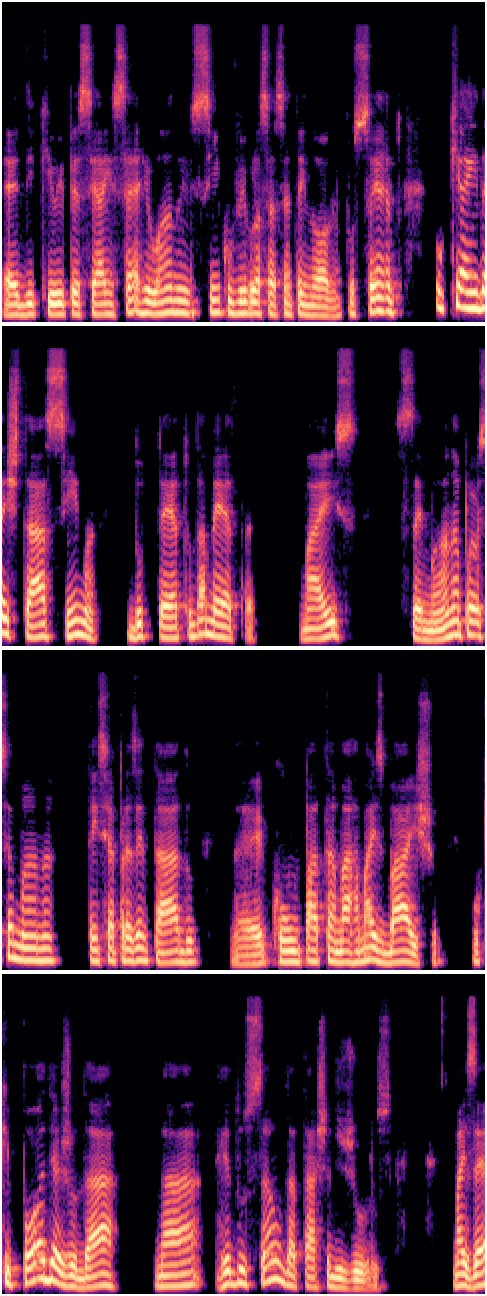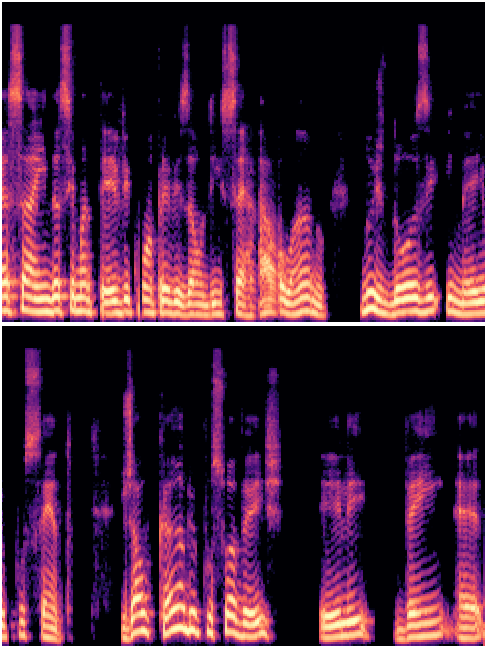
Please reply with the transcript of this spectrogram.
é de que o IPCA encerre o ano em 5,69%, o que ainda está acima do teto da meta. Mas, semana após semana, tem se apresentado né, com um patamar mais baixo, o que pode ajudar na redução da taxa de juros. Mas essa ainda se manteve com a previsão de encerrar o ano nos 12,5%. Já o câmbio, por sua vez, ele vem é,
